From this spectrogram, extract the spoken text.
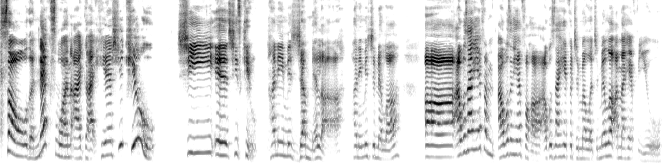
So the next one I got here, she cute. She is she's cute. Her name is Jamila. Her name is Jamila. Uh I was not here from I wasn't here for her. I was not here for Jamila. Jamila, I'm not here for you.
